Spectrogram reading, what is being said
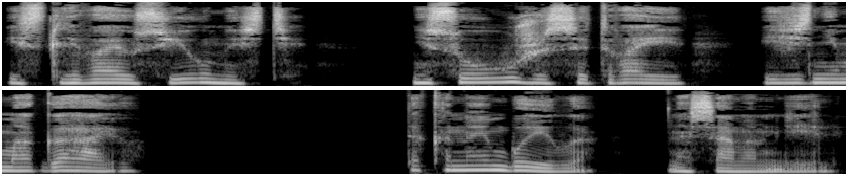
и стлеваю с юности, несу ужасы твои и изнемогаю». Так оно и было на самом деле.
